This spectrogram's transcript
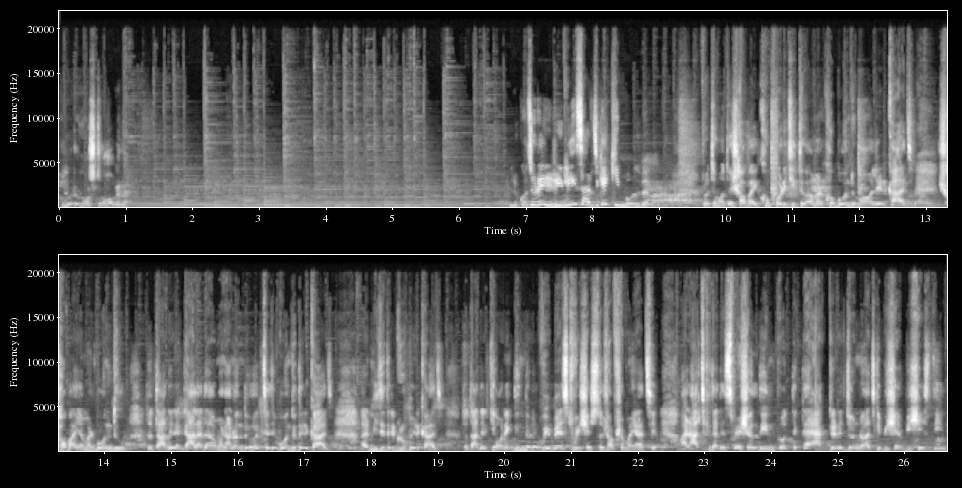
খুব একটা নষ্ট হবে না। লুকোচুরি রিলিজ আজকে কি বলবে বলো? প্রথমত সবাই খুব পরিচিত, আমার খুব বন্ধু মহলের কাজ, সবাই আমার বন্ধু, তো তাদের একটা আলাদা আমার আনন্দ হচ্ছে যে বন্ধুদের কাজ, আর নিজেদের গ্রুপের কাজ, তো তাদেরকে অনেক দিন ধরে বেস্ট উইশেস তো সবসময় আছে, আর আজকে তাদের স্পেশাল দিন, প্রত্যেকটা অ্যাক্টরের জন্য আজকে বিশে- বিশেষ দিন,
